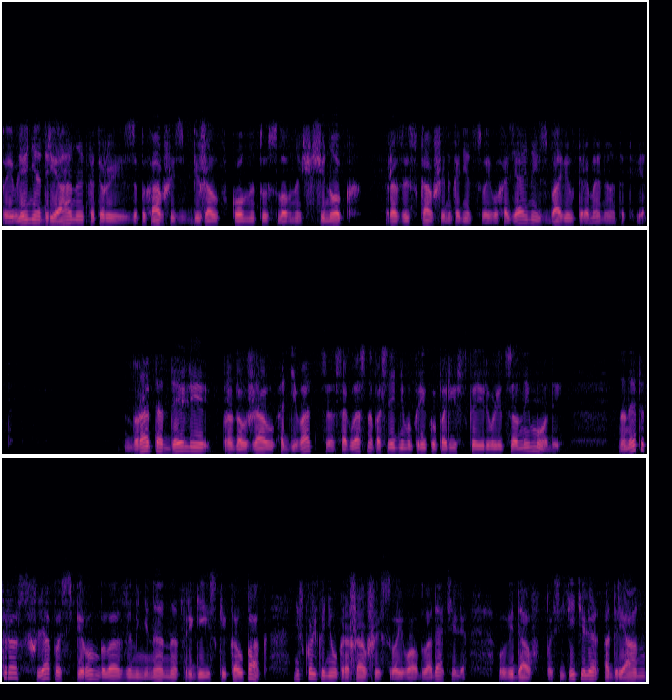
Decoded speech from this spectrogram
Появление Адриана, который, запыхавшись, бежал в комнату, словно щенок, разыскавший, наконец, своего хозяина, избавил Тремена от ответа. Брат Адели продолжал одеваться согласно последнему крику парижской революционной моды, но на этот раз шляпа с пером была заменена на фригийский колпак, нисколько не украшавший своего обладателя. Увидав посетителя, Адриан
